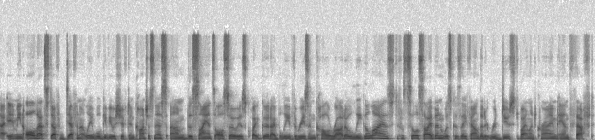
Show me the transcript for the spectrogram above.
I mean, all that stuff definitely will give you a shift in consciousness. Um, the science also is quite good. I believe the reason Colorado legalized psilocybin was because they found that it reduced violent crime and theft.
